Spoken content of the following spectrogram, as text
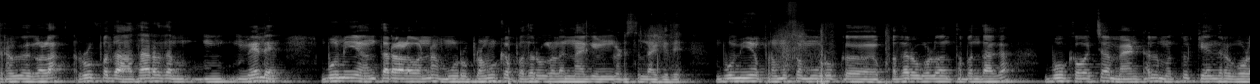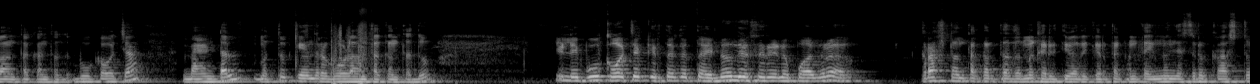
ದ್ರವ್ಯಗಳ ರೂಪದ ಆಧಾರದ ಮೇಲೆ ಭೂಮಿಯ ಅಂತರಾಳವನ್ನು ಮೂರು ಪ್ರಮುಖ ಪದರುಗಳನ್ನಾಗಿ ವಿಂಗಡಿಸಲಾಗಿದೆ. ಭೂಮಿಯ ಪ್ರಮುಖ ಮೂರು ಕ ಪದರುಗಳು ಅಂತ ಬಂದಾಗ ಭೂಕವಚ, ಮ್ಯಾಂಟಲ್ ಮತ್ತು ಕೇಂದ್ರಗೋಳ ಅಂತಕ್ಕಂಥದ್ದು. ಭೂಕವಚ, ಮ್ಯಾಂಟಲ್ ಮತ್ತು ಕೇಂದ್ರಗೋಳ ಅಂತಕ್ಕಂಥದ್ದು. ಇಲ್ಲಿ ಭೂಕವಚಕ್ಕೆ ಇರ್ತಕ್ಕಂಥ ಇನ್ನೊಂದು ಹೆಸರು ಏನಪ್ಪ ಅಂದ್ರೆ ಕ್ರಸ್ಟ್ ಅಂತಕ್ಕಂಥದ್ದನ್ನು ಕರಿತೀವಿ. ಅದಕ್ಕೆ ಇರ್ತಕ್ಕಂಥ ಇನ್ನೊಂದು ಹೆಸರು ಕ್ರಸ್ಟ್.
